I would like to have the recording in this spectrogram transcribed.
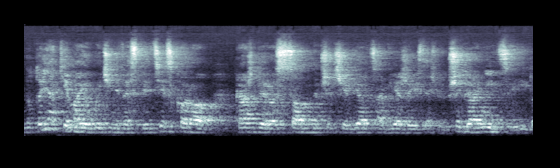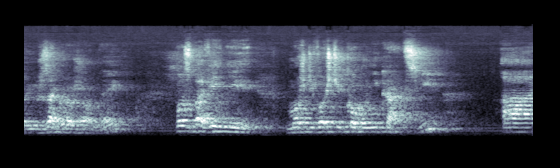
No to jakie mają być inwestycje, skoro każdy rozsądny przedsiębiorca wie, że jesteśmy przy granicy i to już zagrożonej, pozbawieni możliwości komunikacji, a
